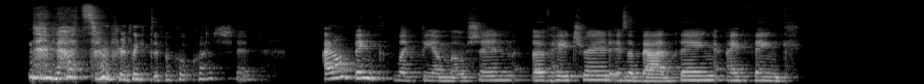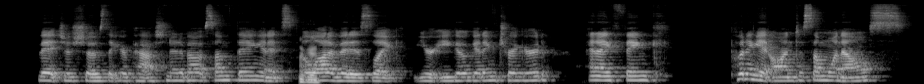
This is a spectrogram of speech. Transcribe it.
that's a really difficult question. I don't think like the emotion of hatred is a bad thing. I think that it just shows that you're passionate about something and it's okay. a lot of it is like your ego getting triggered and I think putting it on to someone else,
